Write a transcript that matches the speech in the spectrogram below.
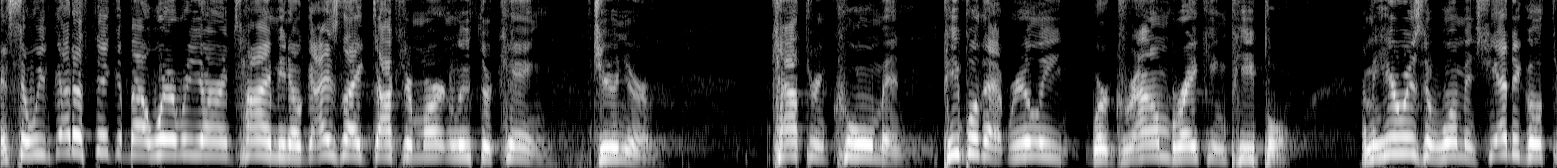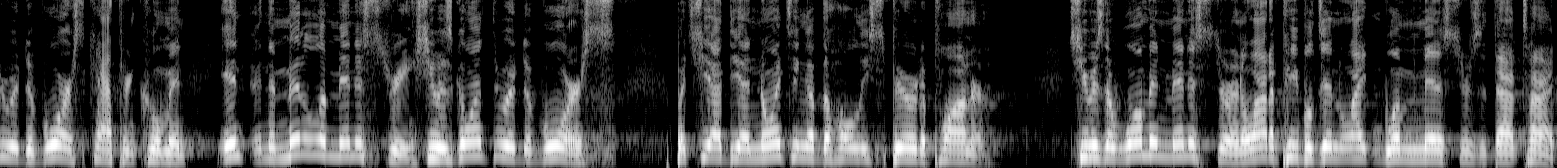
And so we've got to think about where we are in time. You know, guys like Dr. Martin Luther King Jr., Kathryn Kuhlman, people that really were groundbreaking people. I mean, here was a woman, she had to go through a divorce, Kathryn Kuhlman, in, in the middle of ministry. She was going through a divorce, but she had the anointing of the Holy Spirit upon her. She was a woman minister, and a lot of people didn't like women ministers at that time.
